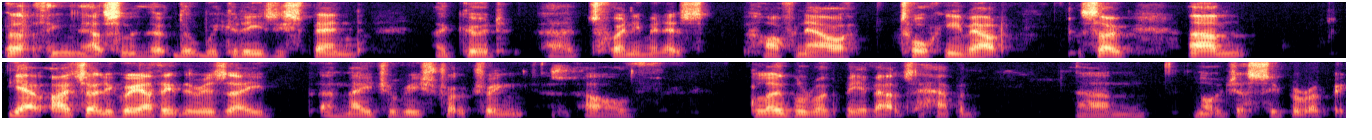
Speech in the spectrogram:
but I think that's something that, that, we could easily spend a good uh, 20 minutes, half an hour talking about. So, yeah, I certainly agree. I think there is a a major restructuring of global rugby about to happen, um, not just Super Rugby.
